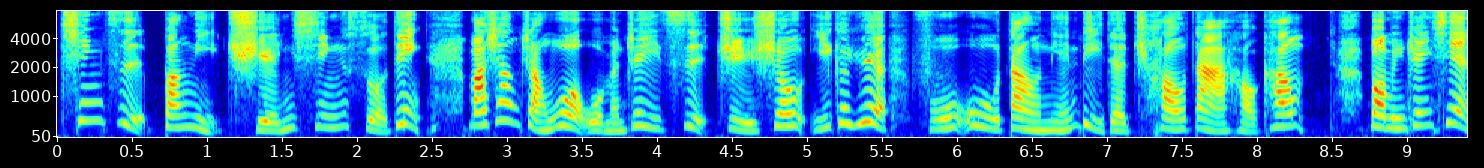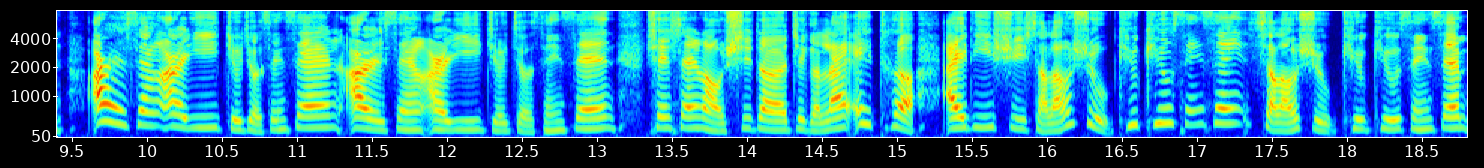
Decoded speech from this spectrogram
亲自帮你全新锁定，马上掌握我们这一次只收一个月，服务到年底的超大好康。报名专线二三二一九九三三二三二一九九三三，珊珊老师的这个 Line ID 是小老鼠 QQ 三三小老鼠 QQ 三三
